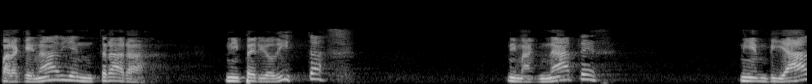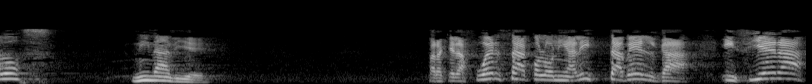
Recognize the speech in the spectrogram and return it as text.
para que nadie entrara, ni periodistas, ni magnates, ni enviados, ni nadie. Para que la fuerza colonialista belga hiciera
